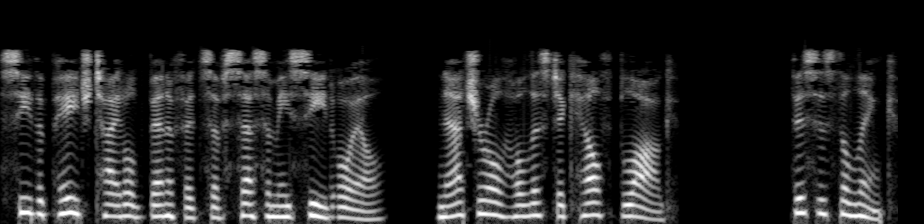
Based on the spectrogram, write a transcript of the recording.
See the page titled Benefits of Sesame Seed Oil, Natural Holistic Health blog. This is the link.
